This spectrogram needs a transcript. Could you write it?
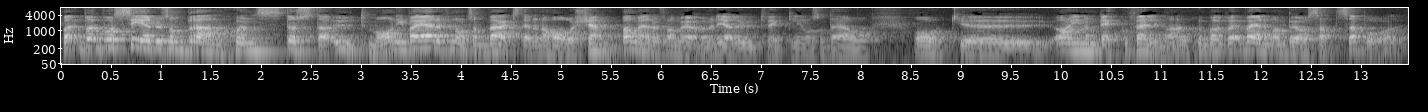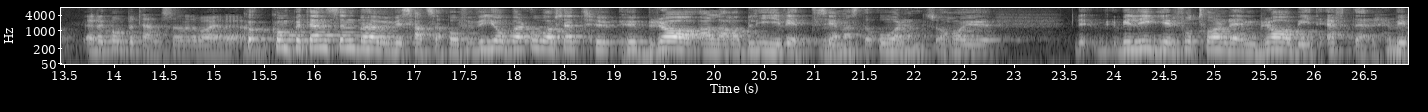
Vad, vad, vad ser du som branschens största utmaning? Vad är det för något som verkstäderna har att kämpa med nu framöver när det gäller utveckling och sånt där? Och, och eh, ja, inom däck och fälgbranschen, vad, vad är det man bör satsa på? Är det kompetensen eller vad är det? Ko- Kompetensen behöver vi satsa på för vi jobbar oavsett hur, hur bra alla har blivit de senaste åren så har ju vi ligger fortfarande en bra bit efter. Vi,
